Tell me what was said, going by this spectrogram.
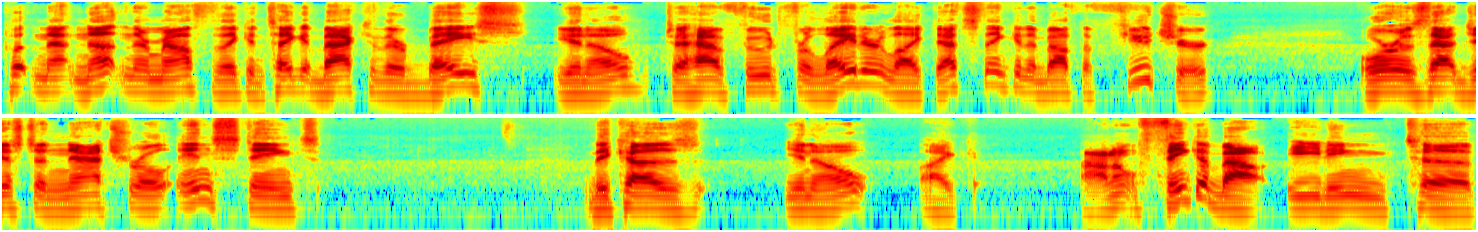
putting that nut in their mouth so they can take it back to their base, you know, to have food for later, like that's thinking about the future? Or is that just a natural instinct because, you know, like I don't think about eating to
